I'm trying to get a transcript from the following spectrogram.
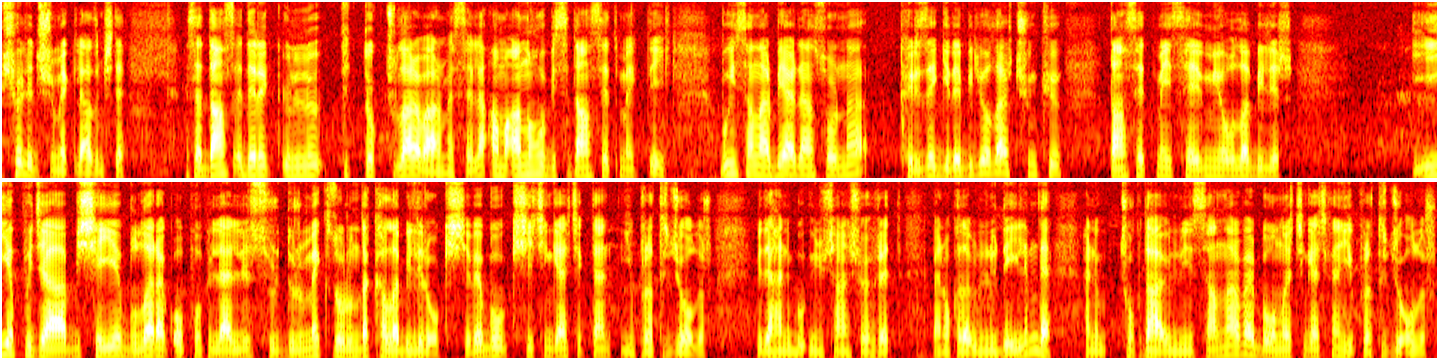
şöyle düşünmek lazım işte mesela dans ederek ünlü TikTokçular var mesela ama ana hobisi dans etmek değil. Bu insanlar bir yerden sonra krize girebiliyorlar çünkü dans etmeyi sevmiyor olabilir. İyi yapacağı bir şeyi bularak o popülerliği sürdürmek zorunda kalabilir o kişi ve bu kişi için gerçekten yıpratıcı olur. Bir de hani bu ünşan şöhret ben o kadar ünlü değilim de hani çok daha ünlü insanlar var ve onlar için gerçekten yıpratıcı olur.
